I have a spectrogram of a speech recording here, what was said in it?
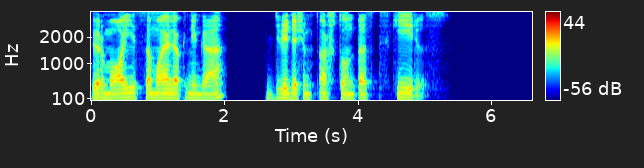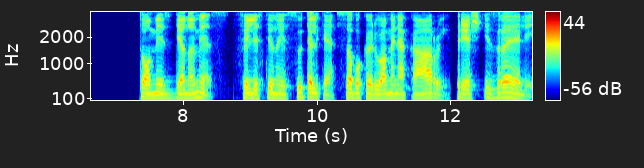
Pirmoji Samuelio knyga, 28 skyrius. Tomis dienomis Filistinai sutelkė savo kariuomenę karui prieš Izraelį.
